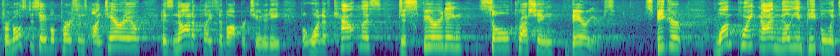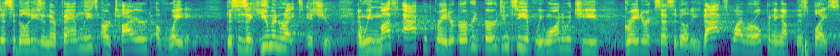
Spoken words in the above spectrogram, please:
for most disabled persons, Ontario is not a place of opportunity, but one of countless, dispiriting, soul-crushing barriers. Speaker, 1.9 million people with disabilities and their families are tired of waiting. This is a human rights issue, and we must act with greater ur urgency if we want to achieve greater accessibility. That's why we're opening up this place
